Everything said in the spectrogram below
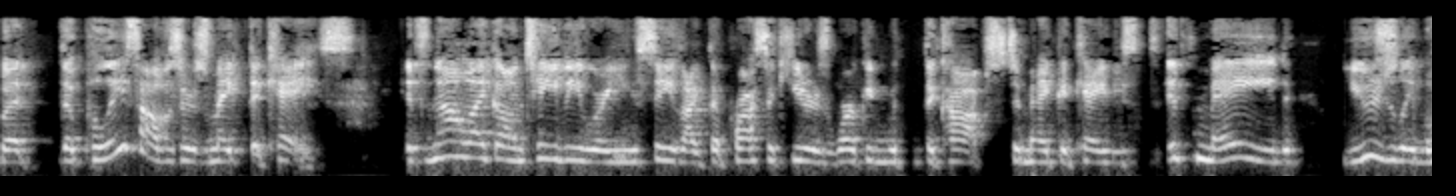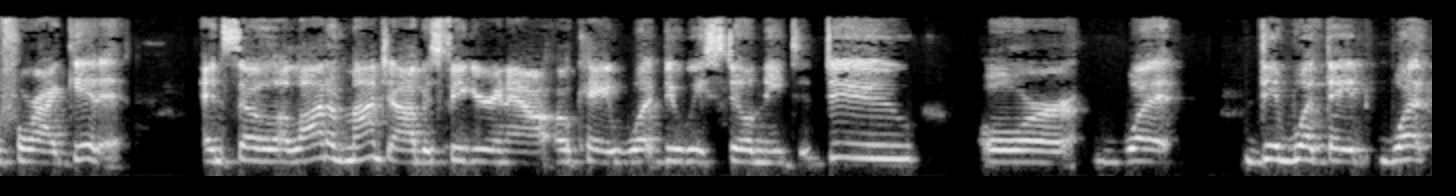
But the police officers make the case it's not like on TV where you see like the prosecutors working with the cops to make a case. It's made usually before I get it. And so a lot of my job is figuring out, okay, what do we still need to do? Or what did what they what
